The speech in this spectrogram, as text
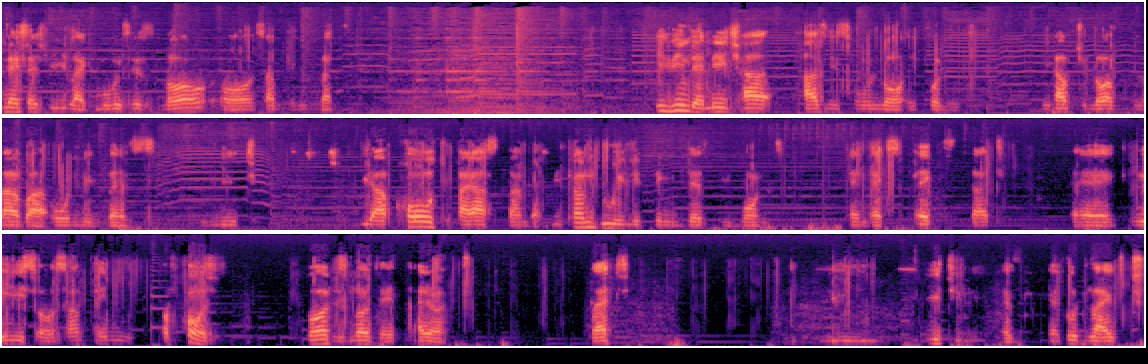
necessarily like Moses' law or something, but even the nature has its own law it follows. We have to love, love our own neighbors. We need to, we are called to higher standards. We can't do anything that we want and expect that uh, grace or something. Of course, God is not a tyrant, but you need to live a, a good life to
